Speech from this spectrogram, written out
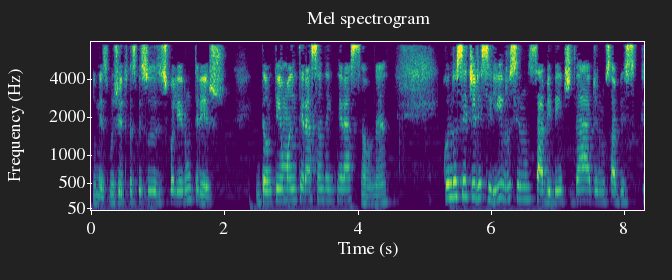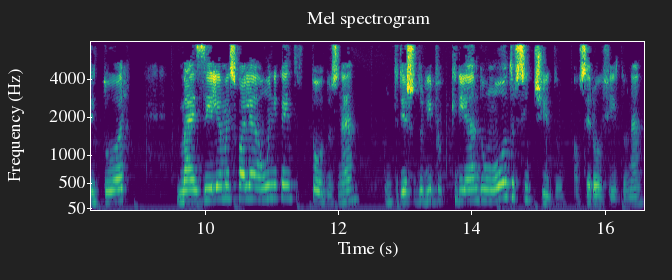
do mesmo jeito que as pessoas escolheram um trecho. Então, tem uma interação da interação, né? Quando você tira esse livro, você não sabe identidade, não sabe escritor, mas ele é uma escolha única entre todos, né? Um trecho do livro criando um outro sentido ao ser ouvido, né?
